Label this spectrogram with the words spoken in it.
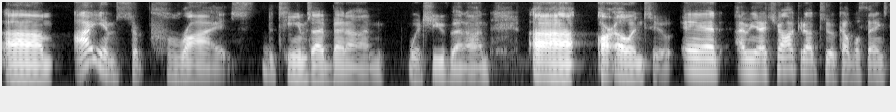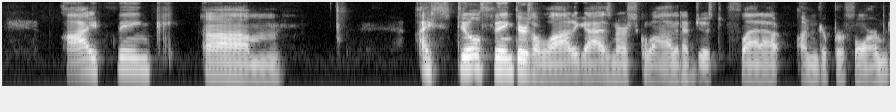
Um, I am surprised the teams I've been on, which you've been on, uh, are 0 2. And I mean, I chalk it up to a couple things. I think um, I still think there's a lot of guys in our squad that have just flat out underperformed.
